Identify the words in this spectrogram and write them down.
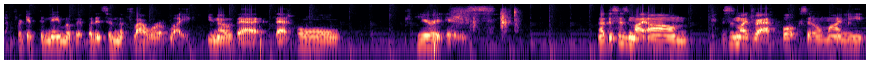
I forget the name of it, but it's in the flower of life. You know, that, that whole, here it is. Now this is my, um, this is my draft book, so don't mind me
